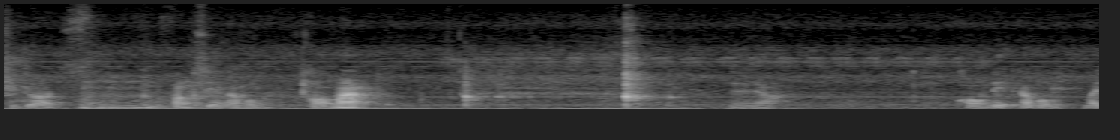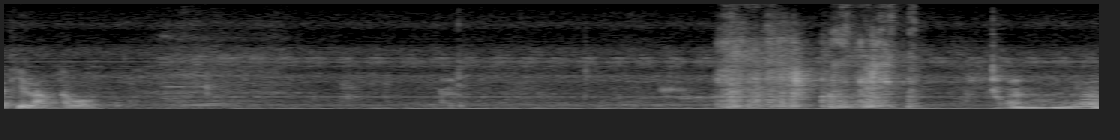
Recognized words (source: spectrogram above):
สุดยอดอฟังเสียงครับผมกรอบมาก เดี๋ยวๆของเด็ดครับผมไว้ทีหลังครับผมอืม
